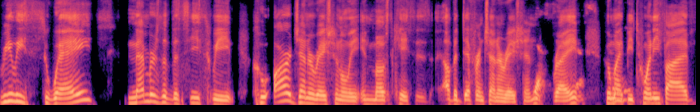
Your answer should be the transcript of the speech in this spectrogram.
really sway members of the c suite who are generationally in most cases of a different generation Yes, right? Yes. who might be mm-hmm. 25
